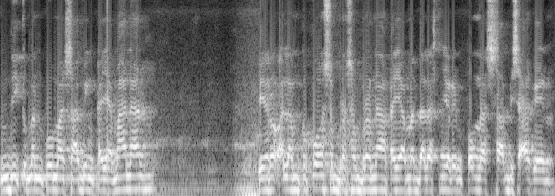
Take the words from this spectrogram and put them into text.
Hindi ko man po masabing kayamanan, pero alam ko po, sobra-sobra na, kaya madalas niyo rin pong nasabi sa akin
